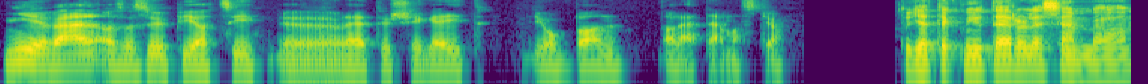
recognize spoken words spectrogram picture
nyilván az az ő piaci lehetőségeit jobban alátámasztja. Tudjátok, mi jut erről eszembe? A,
